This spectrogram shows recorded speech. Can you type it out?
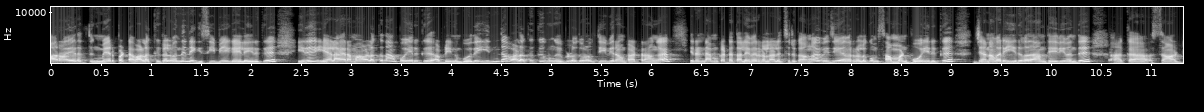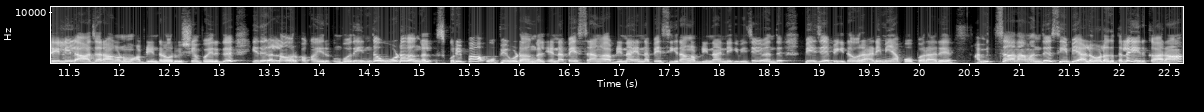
ஆறாயிரத்துக்கு மேற்பட்ட வழக்குகள் வந்து இன்னைக்கு சிபிஐ கையில் இருக்கு இது ஏழாயிரமா வழக்கு தான் போயிருக்கு அப்படின்னும் போது இந்த வழக்குக்கு இவங்க இவ்வளோ தூரம் தீவிரம் காட்டுறாங்க. இரண்டாம் கட்ட தலைவர்கள் அழைச்சிருக்காங்க. விஜய் அவர்களுக்கும் சம்மன் போயிருக்கு. ஜனவரி இருபதாம் தேதி வந்து டெல்லியில் க- ஆஜராகணும் அப்படின்ற ஒரு விஷயம் போயிருக்கு. இதுகள்லாம் ஒரு பக்கம் இருக்கும்போது இந்த ஊடகங்கள் குறிப்பாக ஊபி ஊடகங்கள் என்ன பேசுகிறாங்க அப்படின்னா என்ன பேசிக்கிறாங்க அப்படின்னா இன்னைக்கு விஜய் வந்து பிஜேபி கிட்ட ஒரு அடிமையாக போகிறாரு அமித்ஷா தான் வந்து சிபிஐ அலுவலகத்தில் இருக்காராம்.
